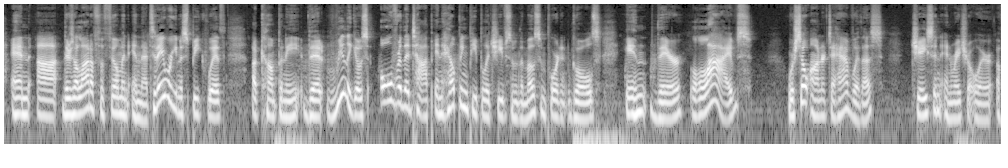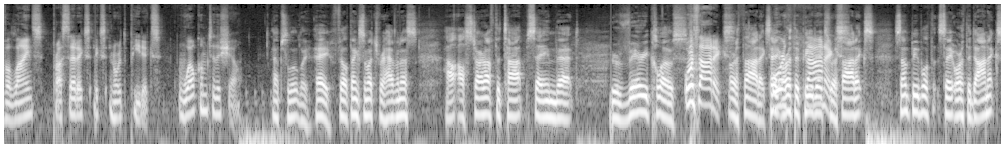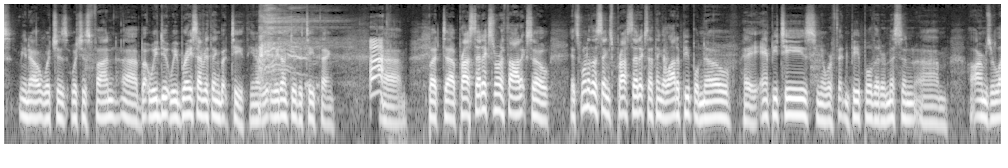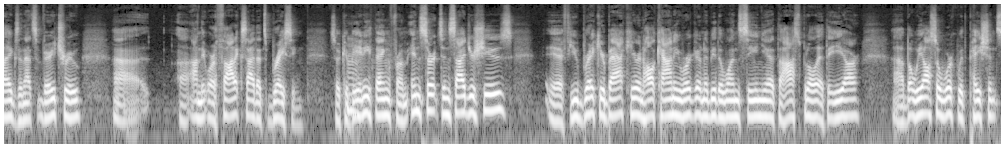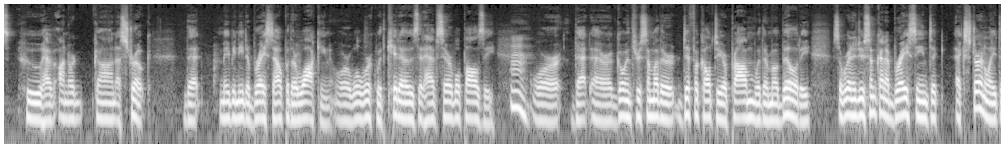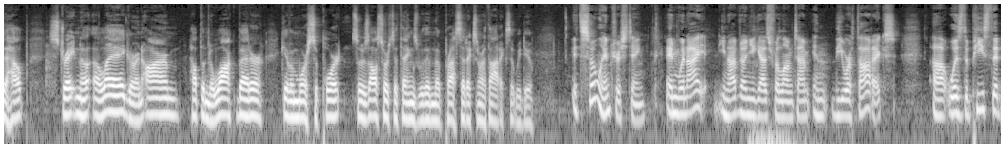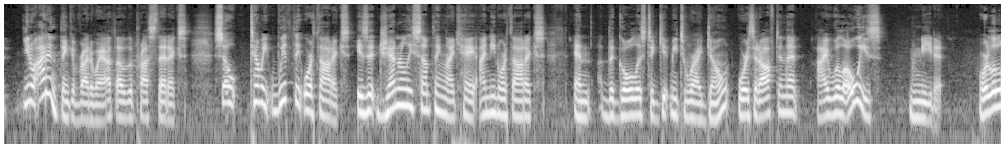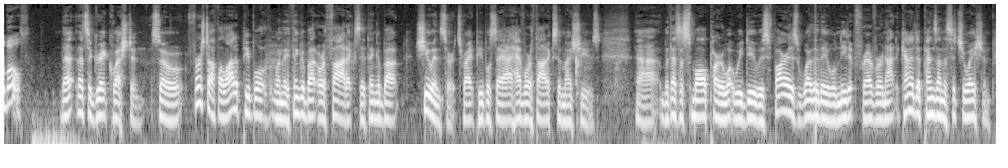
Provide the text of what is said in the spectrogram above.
And uh, there's a lot of fulfillment in that. Today, we're going to speak with a company that really goes over the top in helping people achieve some of the most important goals in their lives. We're so honored to have with us Jason and Rachael Auyer of Alliance Prosthetics and Orthopedics. Welcome to the show. Absolutely. Hey, Phil, thanks so much for having us. I'll, I'll start off the top saying that you're very close. Orthotics. Orthotics. Hey, orthopedics, orthotics. Some people th- say orthodontics, you know, which is which is fun. Uh, but we do we brace everything but teeth. You know, we, we don't do the teeth thing. Um, but uh, prosthetics and orthotics. So it's one of those things. Prosthetics. I think a lot of people know. Hey, amputees. You know, we're fitting people that are missing um, arms or legs, and that's very true. Uh, uh, on the orthotic side, that's bracing. So it could be hmm. anything from inserts inside your shoes. If you break your back here in Hall County, we're going to be the ones seeing you at the hospital, at the ER. Uh, but we also work with patients who have undergone a stroke that maybe need a brace to help with their walking, or we'll work with kiddos that have cerebral palsy, mm. or that are going through some other difficulty or problem with their mobility. So we're going to do some kind of bracing to externally to help straighten a, a leg or an arm, help them to walk better, give them more support. So there's all sorts of things within the prosthetics and orthotics that we do. It's so interesting. And when I, you know, I've known you guys for a long time, and the orthotics uh, was the piece that you know, I didn't think of right away. I thought of the prosthetics. So tell me, with the orthotics, is it generally something like, hey, I need orthotics and the goal is to get me to where I don't? Or is it often that I will always need it? Or a little both? That, that's a great question. So, first off, a lot of people, when they think about orthotics, they think about shoe inserts, right? People say, I have orthotics in my shoes. Uh, but that's a small part of what we do. As far as whether they will need it forever or not, it kind of depends on the situation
